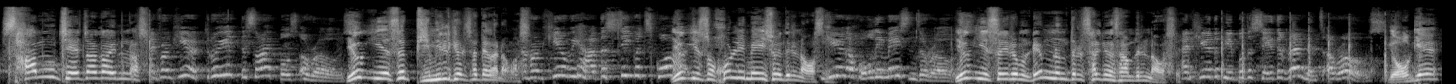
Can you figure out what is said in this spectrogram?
3제자가 일어났어요. And from here, three disciples arose. 여기에서 비밀 결사대가 나왔어요. from here, we have the secret squad. 여기에서 홀리 메이션들이 나왔어요. Here, the holy masons arose. 여기에서 여러분 렘넌트를 살리는 사람들이 나왔어요. And here, the people to save the remnants arose. 요게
